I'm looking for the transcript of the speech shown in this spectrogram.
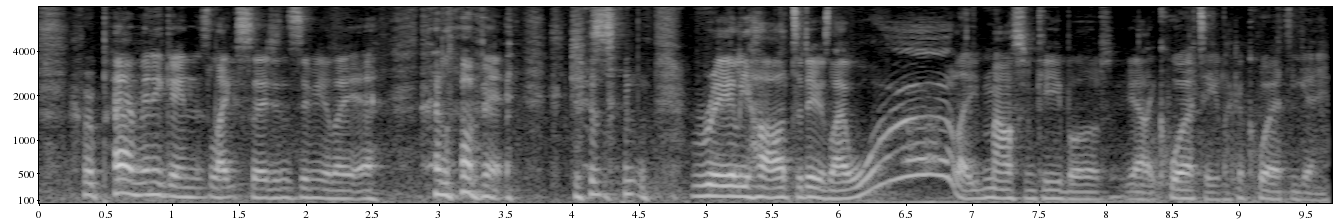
repair minigame that's like Surgeon Simulator. I love it. Just really hard to do. It's like, what? Like mouse and keyboard. Yeah, like QWERTY, like a QWERTY game.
